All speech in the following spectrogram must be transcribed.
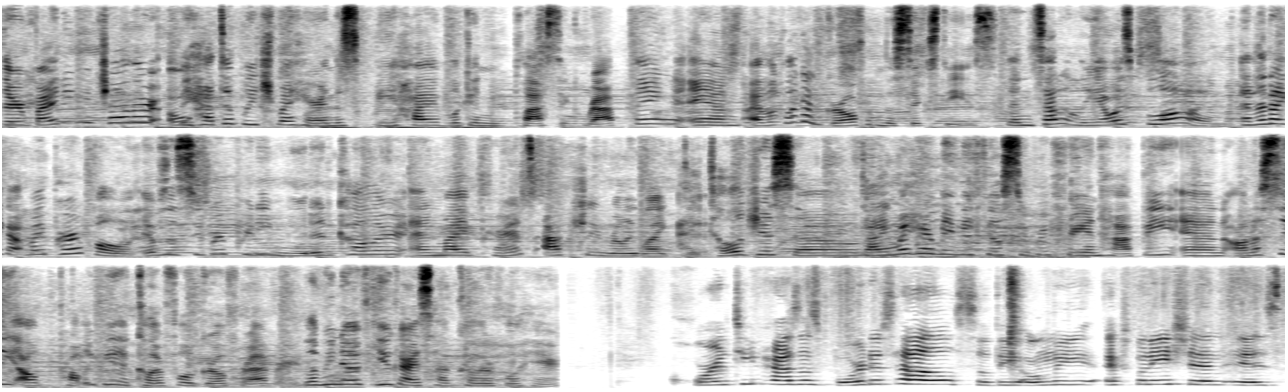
they're biting each other. Oh, they had to bleach my hair in this beehive-looking plastic wrap thing, and I looked like a girl from the 60s. Then suddenly, I was blonde, and then I got my purple. It was a super pretty muted color and my parents actually really liked it. I told you so. Dyeing my hair made me feel super free and happy and honestly I'll probably be a colorful girl forever. Let me know if you guys have colorful hair. Quarantine has us bored as hell, so the only explanation is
